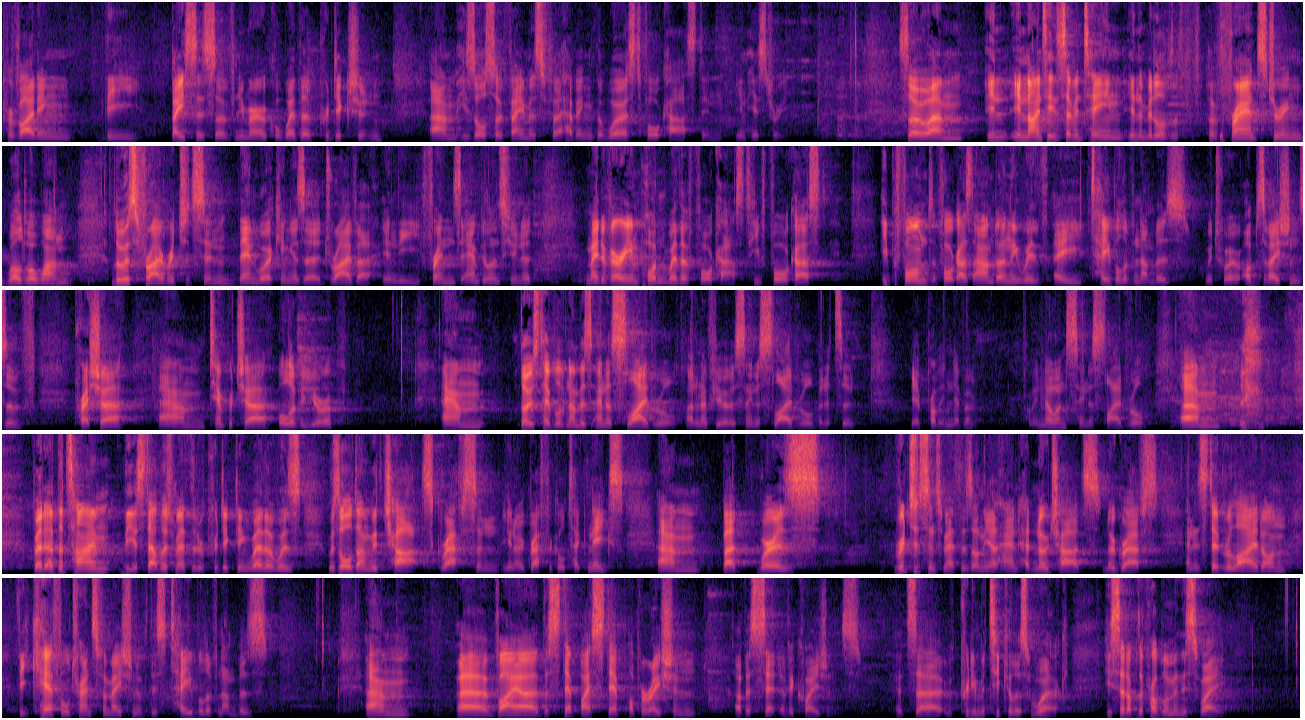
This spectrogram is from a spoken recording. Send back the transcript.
providing the basis of numerical weather prediction, um, he's also famous for having the worst forecast in, in history. So, um, in, in 1917, in the middle of, the, of France during World War I, Lewis Fry Richardson, then working as a driver in the Friends ambulance unit, made a very important weather forecast. He forecast he performed a forecast armed only with a table of numbers, which were observations of pressure, um, temperature all over Europe, um, those table of numbers and a slide rule. I don't know if you've ever seen a slide rule, but it's a, yeah, probably never, probably no one's seen a slide rule. Um, but at the time, the established method of predicting weather was, was all done with charts, graphs, and you know, graphical techniques. Um, but whereas Richardson's methods, on the other hand, had no charts, no graphs, and instead relied on the careful transformation of this table of numbers um, uh, via the step by step operation of a set of equations. It's uh, pretty meticulous work. He set up the problem in this way.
